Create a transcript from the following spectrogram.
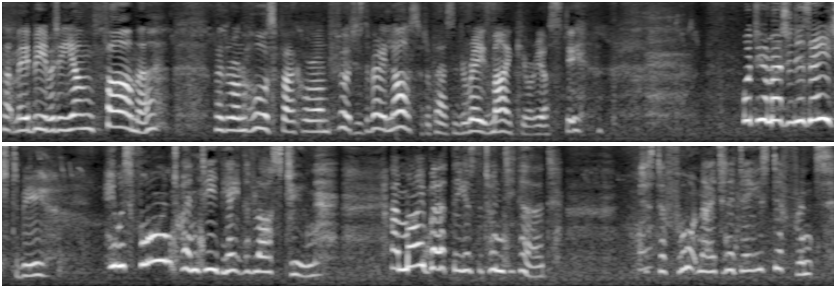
that may be, but a young farmer, whether on horseback or on foot, is the very last sort of person to raise my curiosity. What do you imagine his age to be? He was four and twenty the 8th of last June, and my birthday is the 23rd. Just a fortnight and a day's difference,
